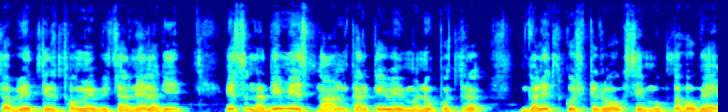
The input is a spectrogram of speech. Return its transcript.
तब वे तीर्थों में विचरने लगे। इस नदी में स्नान करके वे मनुपुत्र गलित कुष्ठ रोग से मुक्त हो गए।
